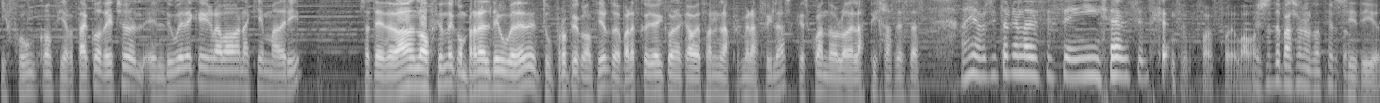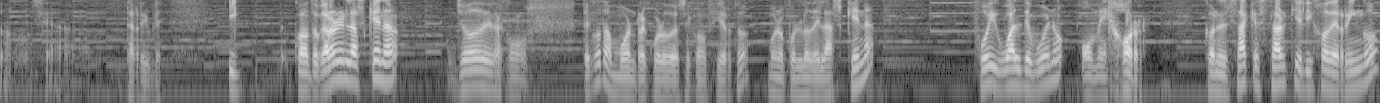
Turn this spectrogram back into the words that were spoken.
Y fue un conciertaco. De hecho, el, el DVD que grababan aquí en Madrid, o sea, te daban la opción de comprar el DVD de tu propio concierto. Me parezco yo ahí con el cabezón en las primeras filas, que es cuando lo de las pijas estas. Ay, a ver si tocan la de CCI. a ver si tocan-". Fue, fue, vamos. ¿Eso te pasó en el concierto? Sí, tío. O sea, terrible. Y cuando tocaron en la esquena, yo era como, "Uf, tengo tan buen recuerdo de ese concierto. Bueno, pues lo de la esquena fue igual de bueno o mejor. Con el Zack Starkey, el hijo de Ringo,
